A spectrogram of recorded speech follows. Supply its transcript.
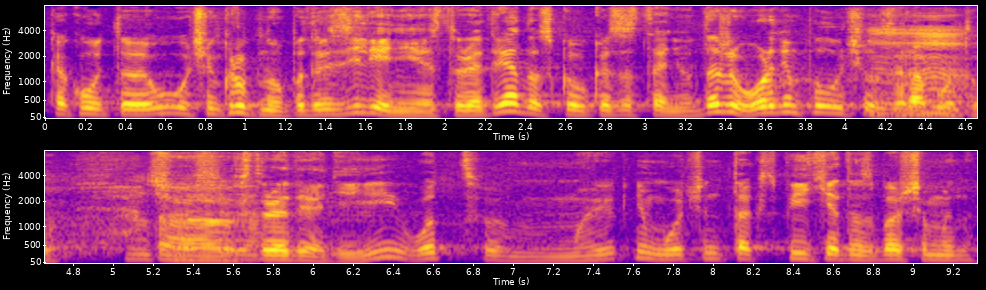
какого-то очень крупного подразделения стройотрядовского в Казахстане. Он даже орден получил угу. за работу э, в стройотряде. И вот мы к нему очень так с пиететом, с большим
